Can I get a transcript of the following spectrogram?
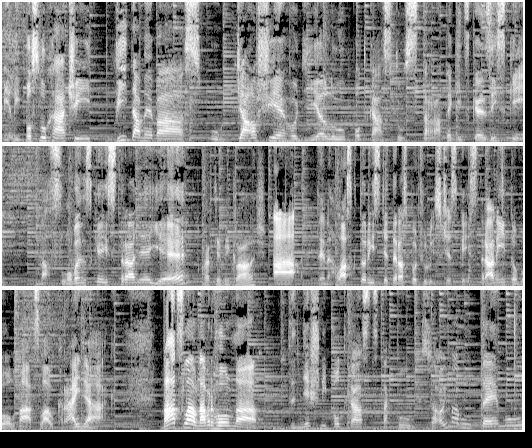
Milí poslucháči, vítame vás u ďalšieho dielu podcastu Strategické zisky. Na slovenskej strane je... Martin Mikláš. A ten hlas, ktorý ste teraz počuli z českej strany, to bol Václav Krajňák. Václav navrhol na dnešný podcast takú zaujímavú tému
